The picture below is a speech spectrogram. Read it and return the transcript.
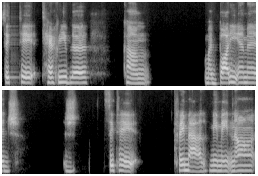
c'était terrible comme my body image c'était très mal mais maintenant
